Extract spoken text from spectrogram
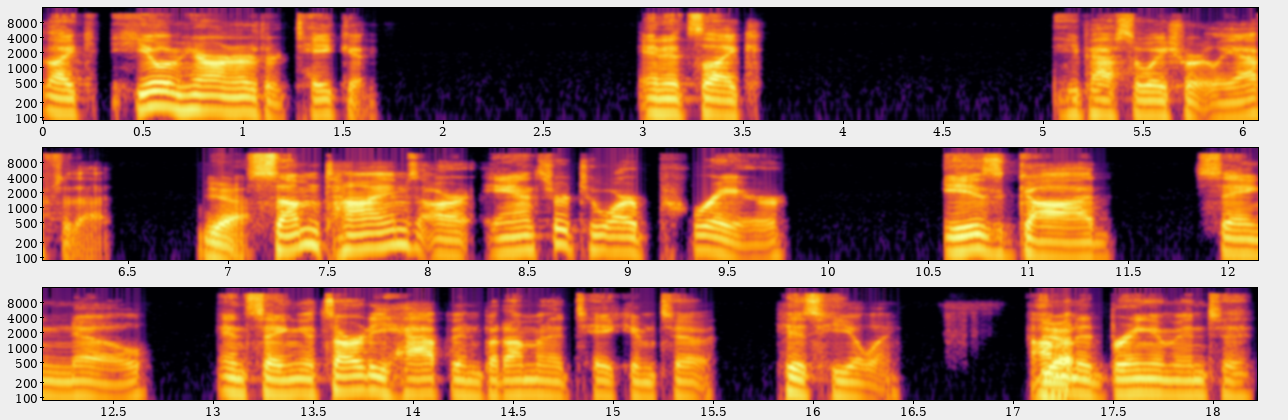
like heal him here on earth or take him. And it's like he passed away shortly after that. Yeah. Sometimes our answer to our prayer is God saying no and saying it's already happened, but I'm going to take him to his healing. I'm going to bring him into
